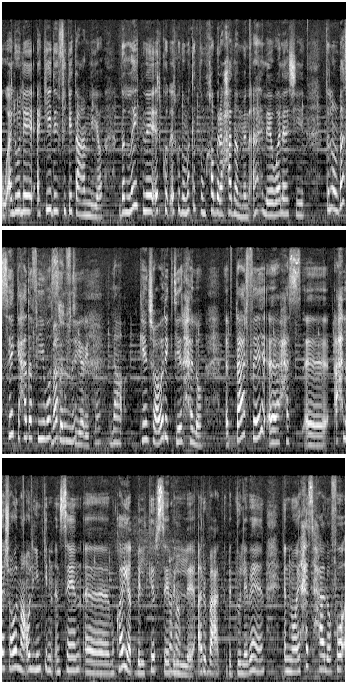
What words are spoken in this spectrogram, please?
وقالوا لي أكيد فيك تعمليها ضليتني أركض أركض وما كنت مخبرة حدا من أهلي ولا شيء. قلت لهم بس هيك حدا في ما يوصلني خفتي يا ريتا؟ لا كان شعوري كتير حلو. بتعرفي آه، حس آه، أحلى شعور معقول يمكن الانسان آه، مقيد بالكرسي أها. بالاربع بالدولابين إنه يحس حاله فوق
